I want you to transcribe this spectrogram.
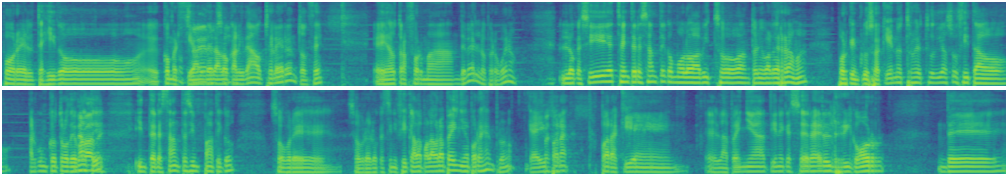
por el tejido eh, comercial Hostelero, de la sí. localidad, hostelero, entonces es otra forma de verlo, pero bueno. Lo que sí está interesante, como lo ha visto Antonio Valderrama, porque incluso aquí en nuestros estudios ha suscitado algún que otro debate, Debate. interesante, simpático, sobre, sobre lo que significa la palabra peña, por ejemplo, ¿no? Que ahí Pues sí. para, para quien la peña tiene que ser el rigor de,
